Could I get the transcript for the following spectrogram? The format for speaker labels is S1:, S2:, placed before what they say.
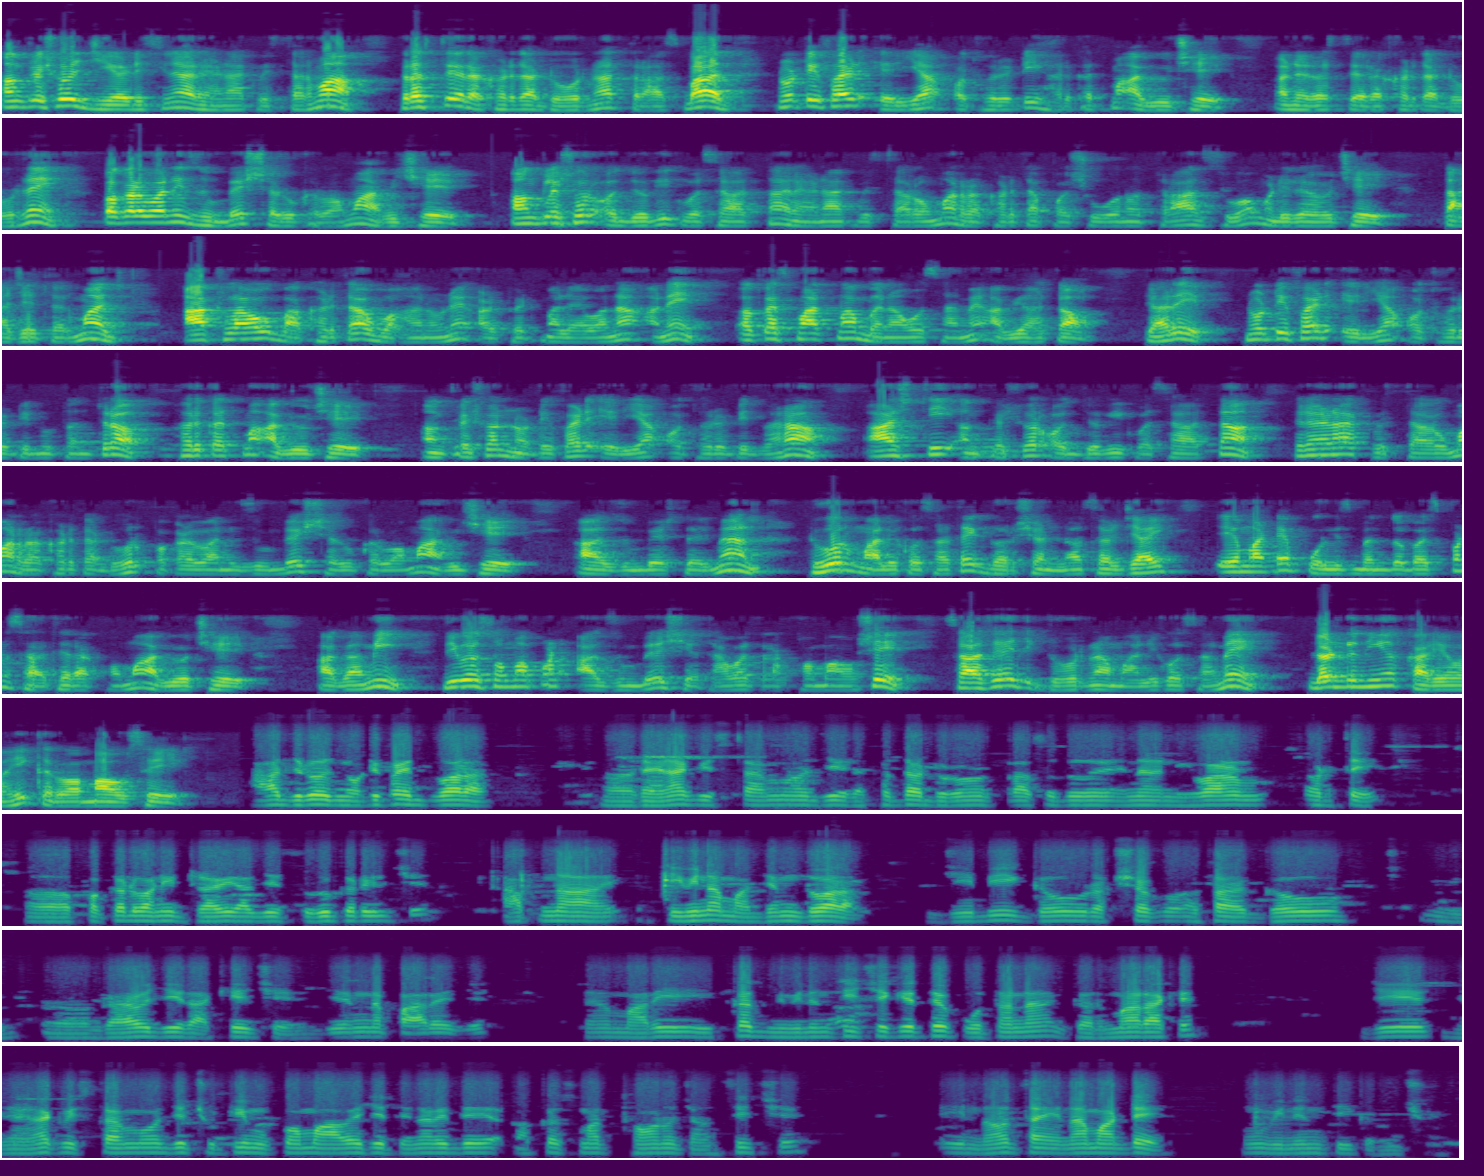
S1: અંકલેશ્વર જીઆઈડીસીના રહેણાંક વિસ્તારમાં રસ્તે રખડતા ઢોરના ત્રાસ બાદ નોટિફાઈડ એરિયા ઓથોરિટી હરકતમાં આવ્યું છે અને રસ્તે રખડતા ઢોરને પકડવાની ઝુંબેશ શરૂ કરવામાં આવી છે. અંકલેશ્વર ઔદ્યોગિક વસાહતના રહેણાંક વિસ્તારોમાં રખડતા પશુઓનો ત્રાસ જોવા મળી રહ્યો છે. તાજેતરમાં જ આખલાઓ બાખડતા વાહનોને અડફેટમાં લેવાના અને અકસ્માતમાં બનાવો સામે આવ્યા હતા. ત્યારે નોટિફાઈડ એરિયા ઓથોરિટીનું તંત્ર હરકતમાં આવ્યું છે. અંકલેશ્વર નોટિફાઈડ એરિયા ઓથોરિટી દ્વારા આજથી અંકલેશ્વર ઔદ્યોગિક વસાહતના રહેણાંક વિસ્તારોમાં રખડતા ઢોર પકડવાની ઝુંબેશ શરૂ કરવામાં આવી છે. આ ઝુંબેશ દરમિયાન ઢોર માલિકો સાથે ઘર્ષણ ન સર્જાય, એ માટે પોલીસ બંદોબસ્ત પણ સાથે રાખવામાં આવ્યો છે. આગામી દિવસોમાં પણ આ ઝુંબેશ યથાવત રાખવામાં આવશે, સાથે જ ઢોરના માલિકો સામે દંડનીય કાર્યવાહી કરવામાં આવશે.
S2: આજ રોજ નોટિફાઈડ દ્વારા રહેણાંક વિસ્તારમાં જે રખડતા ઢોરોનો ત્રાસ હતો, એના નિવારણ અર્થે પકડવાની ડ્રાઈવ આજે શરૂ કરેલ છે. આપના ટીવીના માધ્યમ દ્વારા જે બી ગૌ રક્ષકો અથવા ગૌ ગાયો જે રાખે છે, જે એમને પારે છે મારી એક જ વિનંતી છે કે તે પોતાના ઘરમાં રાખે. જે રહેણાંક વિસ્તારમાં જે છૂટી મૂકવામાં આવે છે, તેના લીધે અકસ્માત થવાનો ચાન્સીસ છે. એ ન થાય એના માટે હું વિનંતી કરું છું.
